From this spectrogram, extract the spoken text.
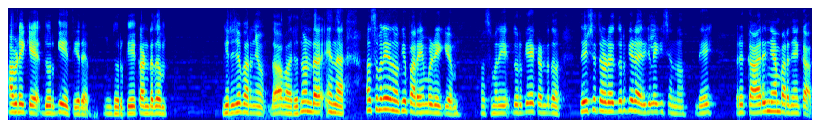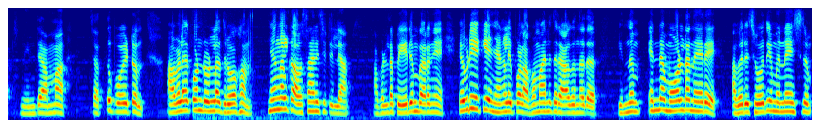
അവിടേക്ക് ദുർഗ എത്തിയത്. ദുർഗയെ കണ്ടതും ഗിരിജ പറഞ്ഞു ദാ വരുന്നുണ്ട് എന്ന് വസുമതിയെ നോക്കി പറയുമ്പോഴേക്കും വസുമതി ദുർഗയെ കണ്ടതും ദേഷ്യത്തോടെ ദുർഗയുടെ അരികിലേക്ക് ചെന്നു. ദേ ഒരു കാര്യം ഞാൻ പറഞ്ഞേക്കാം. നിന്റെ അമ്മ ചത്തുപോയിട്ടും അവളെ കൊണ്ടുള്ള ദ്രോഹം ഞങ്ങൾക്ക് അവസാനിച്ചിട്ടില്ല. അവളുടെ പേരും പറഞ്ഞ് എവിടെയൊക്കെയാ ഞങ്ങളിപ്പോൾ അപമാനിതരാകുന്നത്? ഇന്നും എന്റെ മോളുടെ നേരെ അവർ ചോദ്യം ഉന്നയിച്ചതും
